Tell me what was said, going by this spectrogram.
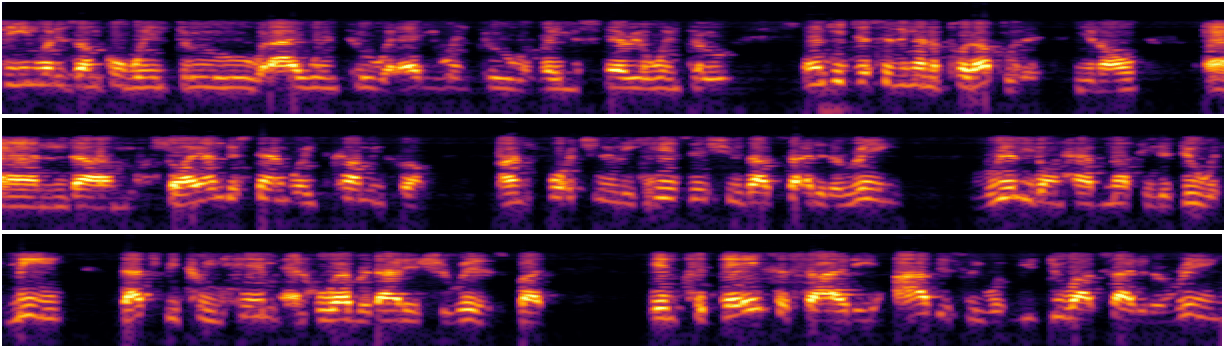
seen what his uncle went through, what I went through, what Eddie went through, what Rey Mysterio went through, and he just isn't going to put up with it, you know. And um, so I understand where he's coming from. Unfortunately, his issues outside of the ring really don't have nothing to do with me. That's between him and whoever that issue is. But in today's society, obviously what you do outside of the ring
